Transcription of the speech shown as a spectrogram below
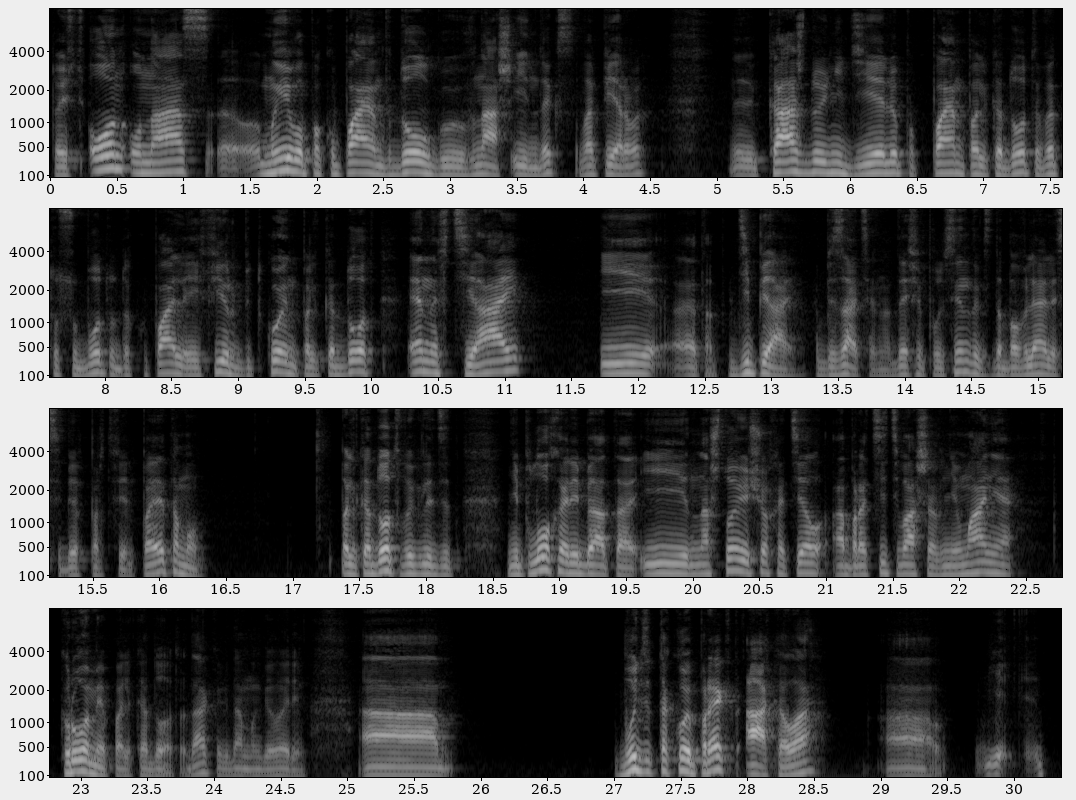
То есть он у нас, э, мы его покупаем в долгую в наш индекс, во-первых. Э, каждую неделю покупаем Polkadot. И в эту субботу докупали эфир, биткоин, Polkadot, NFTI и этот DPI. Обязательно DeFi Pulse Index добавляли себе в портфель. Поэтому Polkadot выглядит неплохо, ребята. И на что еще хотел обратить ваше внимание, кроме Polkadot, да, когда мы говорим. А, будет такой проект Акала. А,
